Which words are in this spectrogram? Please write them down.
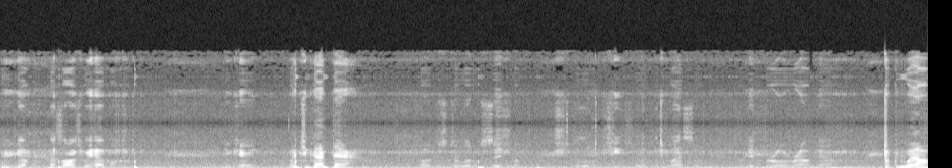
Here you go. As long as we have one. You carry it. What you got there? Oh, just a little Sigma, a little cheap Smith and Wesson, good throw around gun. Well,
